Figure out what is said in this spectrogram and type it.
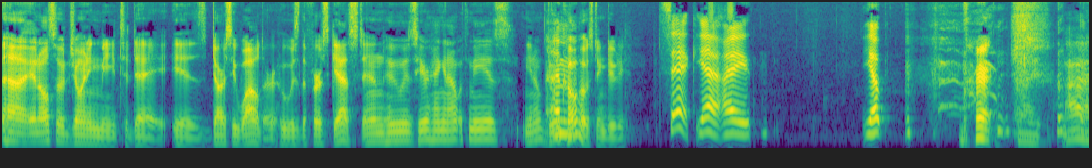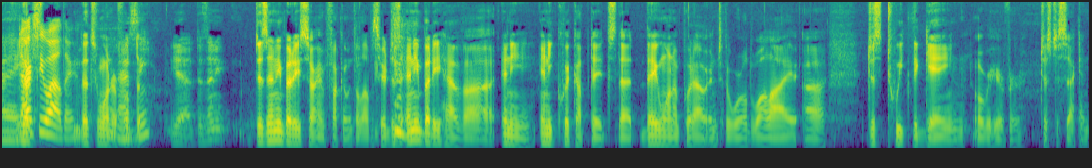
Uh, and also joining me today is Darcy Wilder, who was the first guest and who is here hanging out with me as you know doing Um, co-hosting duty. Sick. Yeah, I. Yep. right. Hi. Darcy Wilder. That's wonderful. Darcy? Yeah. Does any does anybody? Sorry, I'm fucking with the levels here. Does anybody have uh, any any quick updates that they want to put out into the world while I uh, just tweak the gain over here for just a second?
